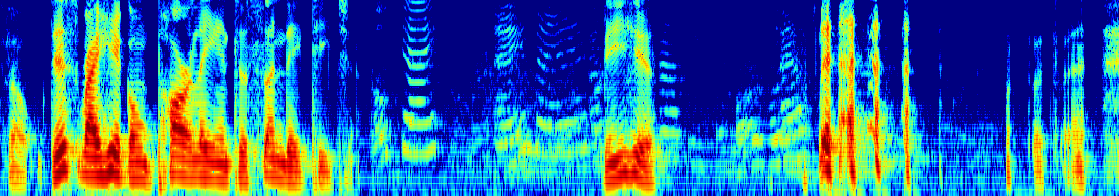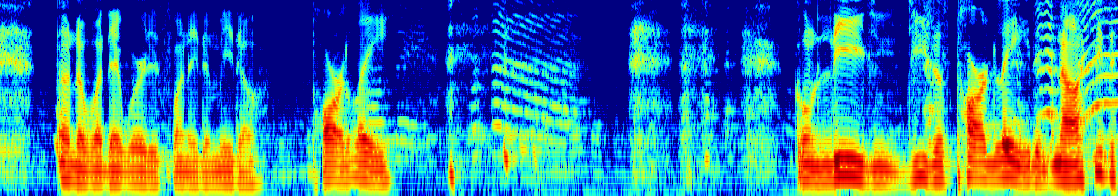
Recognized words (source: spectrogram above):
So this right here gonna parlay into Sunday teaching. Okay. Amen. Be here. Uh, I don't know what that word is funny to me though. Parlay. gonna lead you. Jesus parlayed. No, he didn't.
